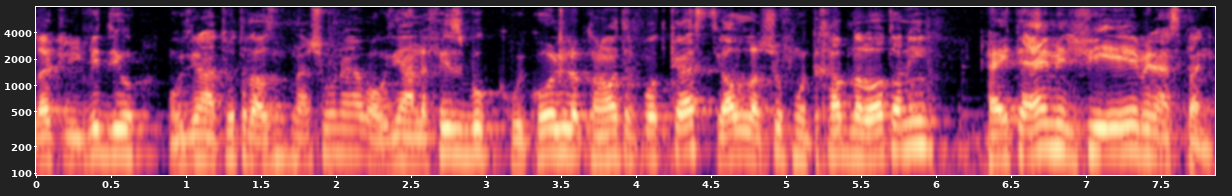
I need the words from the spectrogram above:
like للفيديو. موجودين على تويتر لو عايزين تناقشونا. موجودين على فيسبوك وكل قنوات البودكاست. يلا نشوف منتخبنا الوطني هيتعمل فيه إيه من أسبانيا.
